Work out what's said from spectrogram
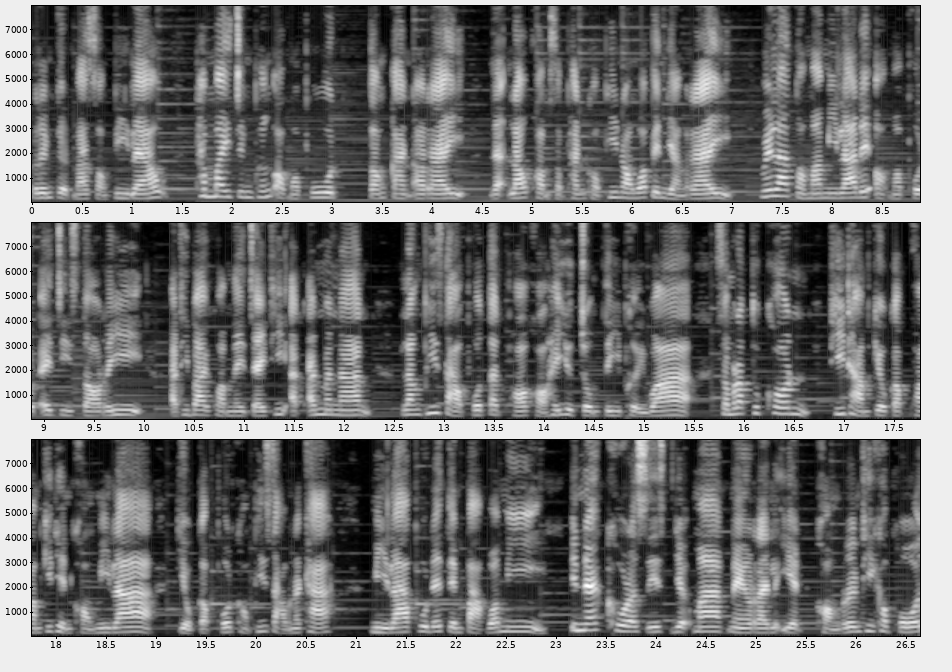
เรื่องเกิดมา 2 ปีแล้วทำไมจึงเพิ่งออกมาพูด ต้องการอะไร และเล่าความสัมพันธ์ของพี่น้องว่าเป็นอย่างไร เวลาต่อมามีล่าได้ออกมาโพสไอจีสตอรี่อธิบายความในใจที่อัดอั้นมานาน หลังพี่สาวโพสตัดพอขอให้หยุดโจมตีเผยว่าสำหรับทุกคนที่ถามเกี่ยวกับความคิดเห็นของมีล่าเกี่ยวกับโพสของพี่สาวนะคะ มีล่าพูดได้เต็มปากว่ามี inaccuracies เยอะมากในรายละเอียดของเรื่องที่เขาโพส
